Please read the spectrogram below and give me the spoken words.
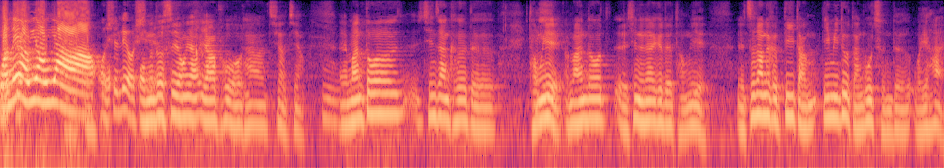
我没有用药啊，我是六十。我们都是用药压迫它下降。嗯，诶，蛮多心脏科的同业，蛮多呃新陈代谢科的同业，也知道那个低胆低密度胆固醇的危害。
